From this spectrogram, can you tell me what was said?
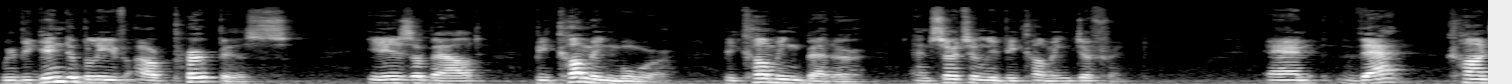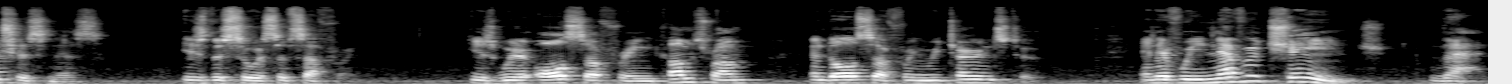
we begin to believe our purpose is about becoming more, becoming better, and certainly becoming different. And that consciousness is the source of suffering, is where all suffering comes from and all suffering returns to. And if we never change that,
